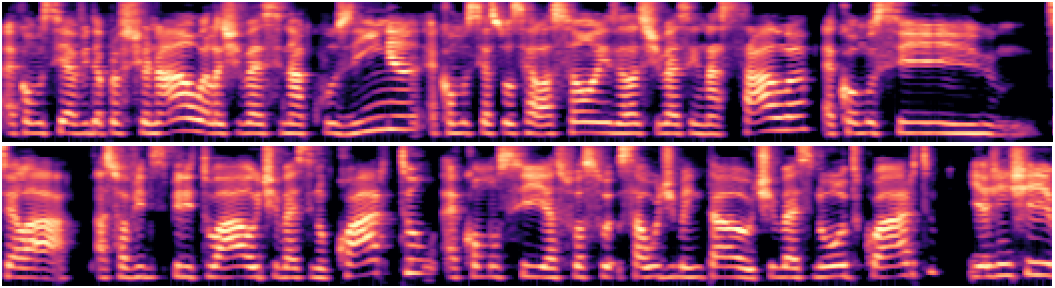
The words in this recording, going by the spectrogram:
é como se a vida profissional ela estivesse na cozinha, é como se as suas relações elas estivessem na sala, é como se, sei lá, a sua vida espiritual estivesse no quarto, é como se a sua saúde mental estivesse no outro quarto. E a gente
